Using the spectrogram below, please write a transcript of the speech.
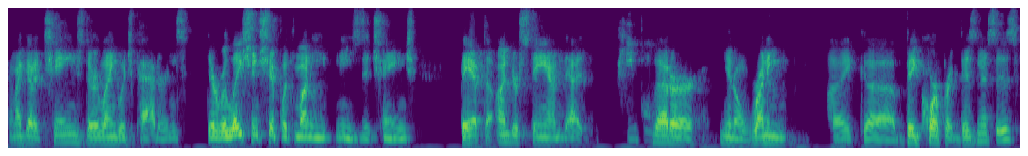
and I got to change their language patterns. Their relationship with money needs to change. They have to understand that people that are, you know, running like uh, big corporate businesses,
